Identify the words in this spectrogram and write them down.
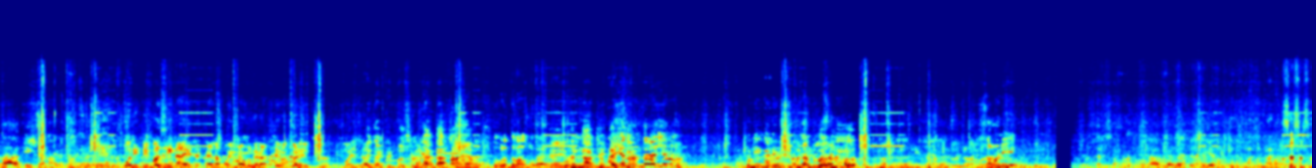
ना कोणी ट्रिपल सीट आहे तर त्याला पॉइंट आउट करा तेव्हा कळेल. वय झालं. आइए ना. सर्वांनी सर सर सर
